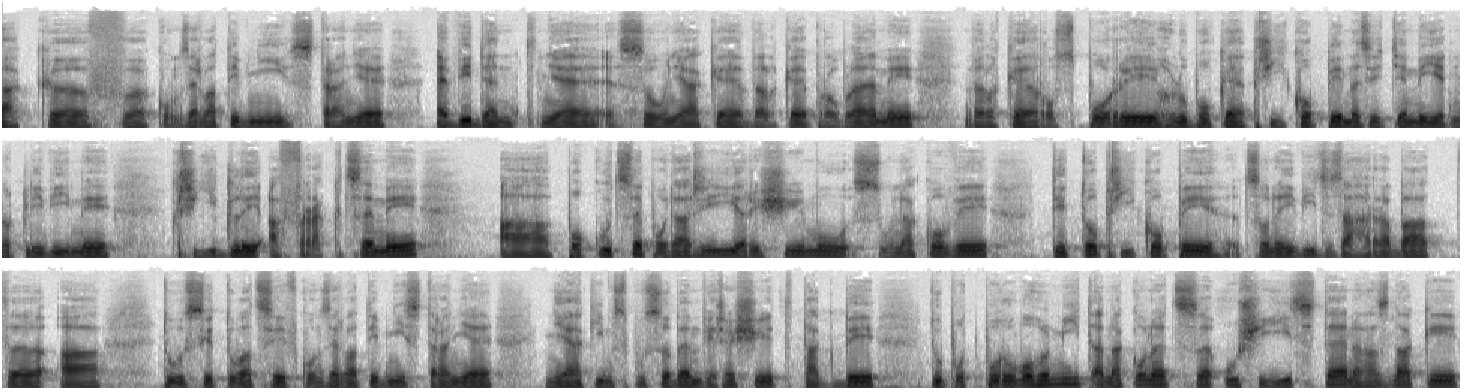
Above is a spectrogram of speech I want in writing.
tak v konzervativní straně evidentně jsou nějaké velké problémy, velké rozpory, hluboké příkopy mezi těmi jednotlivými křídly a frakcemi. A pokud se podaří Rishimu Sunakovi tyto příkopy co nejvíc zahrabat a tu situaci v konzervativní straně nějakým způsobem vyřešit, tak by tu podporu mohl mít a nakonec už jisté náznaky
